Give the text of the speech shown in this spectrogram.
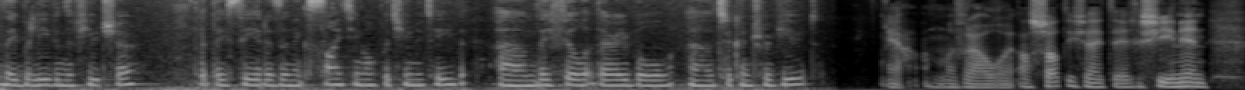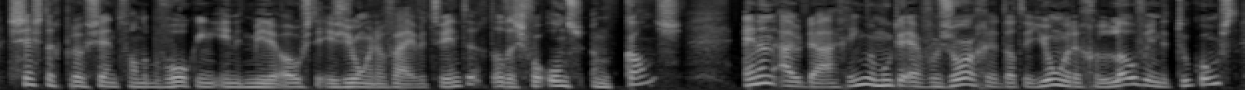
they believe in the future, that they see it as an exciting opportunity, um, they feel that they're able uh, to contribute. Ja, mevrouw Assad die zei tegen CNN... 60% van de bevolking in het Midden-Oosten is jonger dan 25. Dat is voor ons een kans en een uitdaging. We moeten ervoor zorgen dat de jongeren geloven in de toekomst...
